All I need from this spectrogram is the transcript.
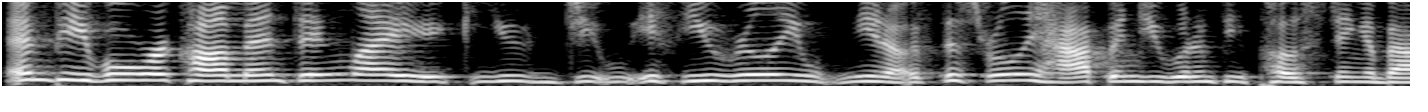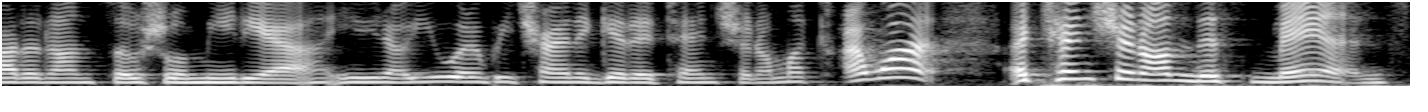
And people were commenting, like, you do, if you really, you know, if this really happened, you wouldn't be posting about it on social media. You know, you wouldn't be trying to get attention. I'm like, I want attention on this man's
